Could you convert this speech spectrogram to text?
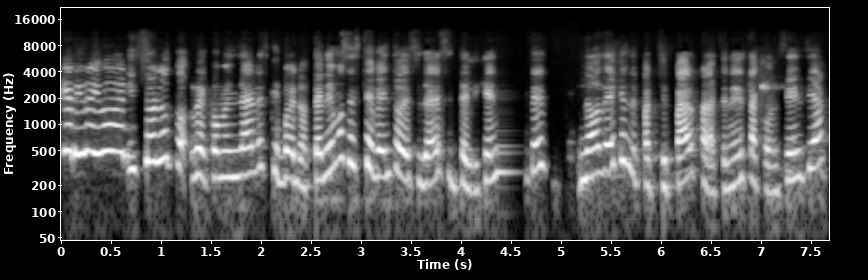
querida Ivonne. Y solo recomendarles que, bueno, tenemos este evento de ciudades inteligentes. No dejen de participar para tener esta conciencia.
